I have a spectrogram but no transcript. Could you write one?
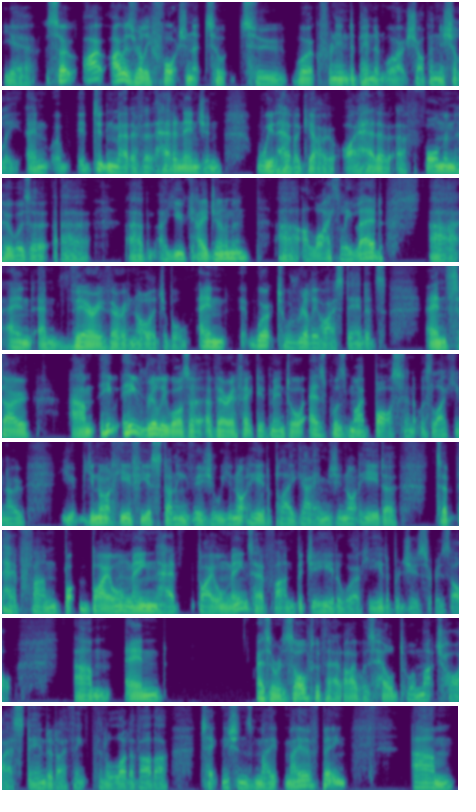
Yeah. So I, I was really fortunate to to work for an independent workshop initially, and it didn't matter if it had an engine, we'd have a go. I had a, a foreman who was a, a, a UK gentleman, uh, a likely lad, uh, and and very very knowledgeable, and worked to really high standards. And so um, he he really was a, a, very effective mentor, as was my boss. And it was like, you know, you, are not here for your stunning visual. You're not here to play games. You're not here to to have fun. But by all means, have by all means have fun. But you're here to work. You're here to produce a result. Um, and as a result of that, I was held to a much higher standard, I think, than a lot of other technicians may may have been. Um,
